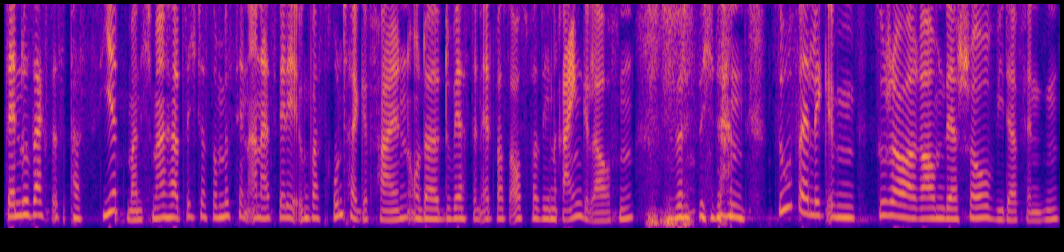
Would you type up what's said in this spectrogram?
Wenn du sagst, es passiert manchmal, hört sich das so ein bisschen an, als wäre dir irgendwas runtergefallen oder du wärst in etwas aus Versehen reingelaufen. Würdest dich dann zufällig im Zuschauerraum der Show wiederfinden.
